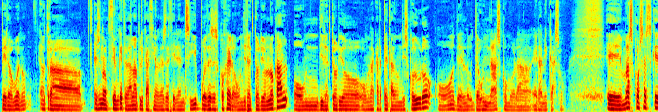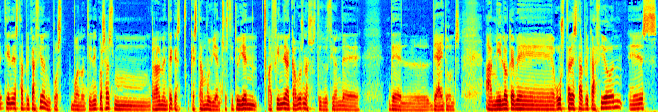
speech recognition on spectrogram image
Pero bueno, otra es una opción que te da la aplicación, es decir, en sí puedes escoger un directorio en local o un directorio o una carpeta de un disco duro o de, un NAS como era, era mi caso. Eh, más cosas que tiene esta aplicación, pues bueno, tiene cosas mm, realmente que, que están muy bien, sustituyen, al fin y al cabo es una sustitución de, del, de iTunes. A mí lo que me gusta de esta aplicación es,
